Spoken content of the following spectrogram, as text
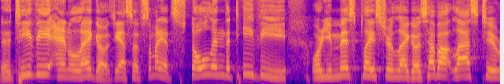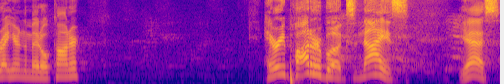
Uh, the TV and Legos. Yeah, so if somebody had stolen the TV or you misplaced your Legos, how about last two right here in the middle? Connor? Harry Potter books. Nice. Yes.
